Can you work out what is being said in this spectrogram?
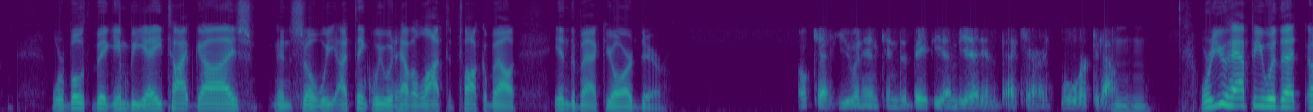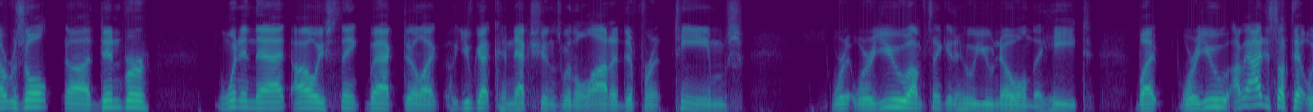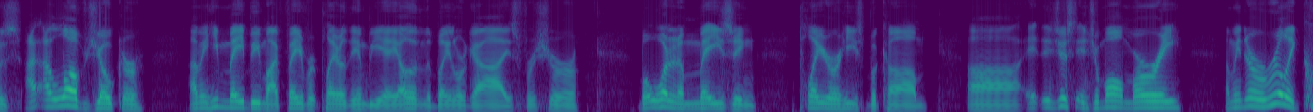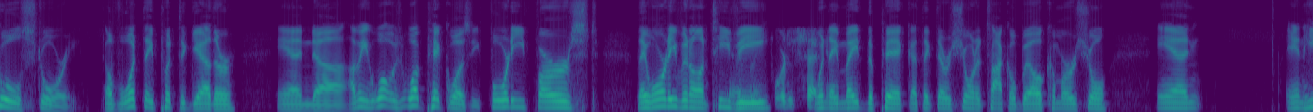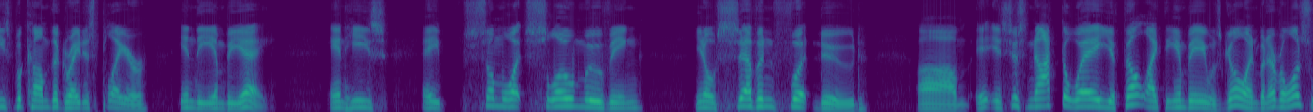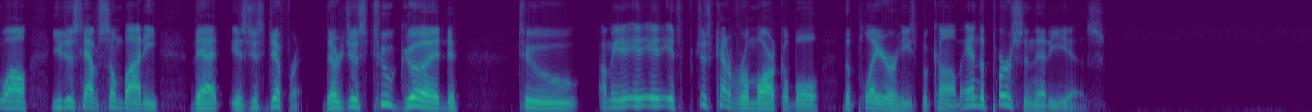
we're both big NBA type guys, and so we I think we would have a lot to talk about in the backyard there. Okay, you and him can debate the NBA in the backyard. We'll work it out. Mm-hmm. Were you happy with that uh, result, uh, Denver winning that? I always think back to like you've got connections with a lot of different teams. Were, were you? I'm thinking who you know on the Heat, but were you? I mean, I just thought that was. I, I love Joker. I mean, he may be my favorite player of the NBA, other than the Baylor guys for sure. But what an amazing player he's become. Uh, it, it just and Jamal Murray. I mean, they're a really cool story of what they put together. And uh, I mean, what was what pick was he? Forty first. They weren't even on TV yeah, when they made the pick. I think they were showing a Taco Bell commercial, and and he's become the greatest player in the NBA. And he's a somewhat slow moving, you know, seven foot dude um, it, it's just not the way you felt like the NBA was going. But every once in a while, you just have somebody that is just different. They're just too good to. I mean, it, it, it's just kind of remarkable the player he's become and the person that he is.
